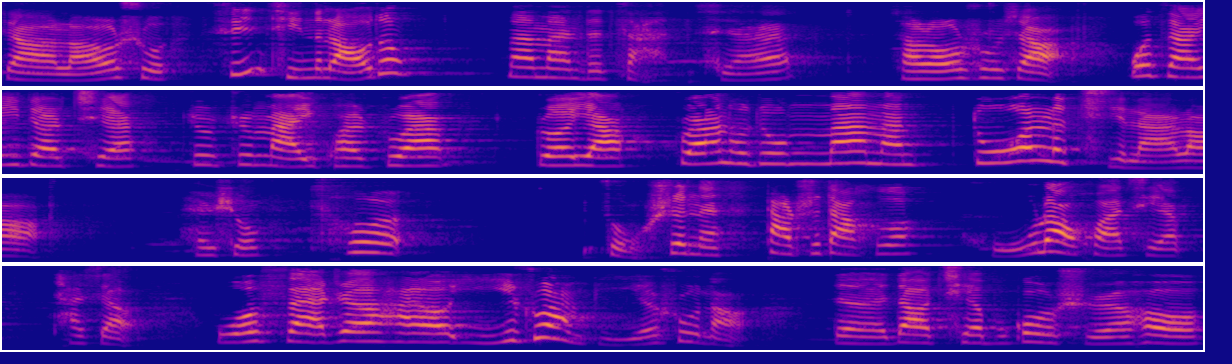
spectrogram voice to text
小老鼠辛勤的劳动，慢慢的攒钱。小老鼠想，我攒一点钱就去买一块砖，这样砖头就慢慢多了起来了。黑熊特总是能大吃大喝，胡乱花钱。他想，我反正还有一幢别墅呢。等到钱不够时候，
